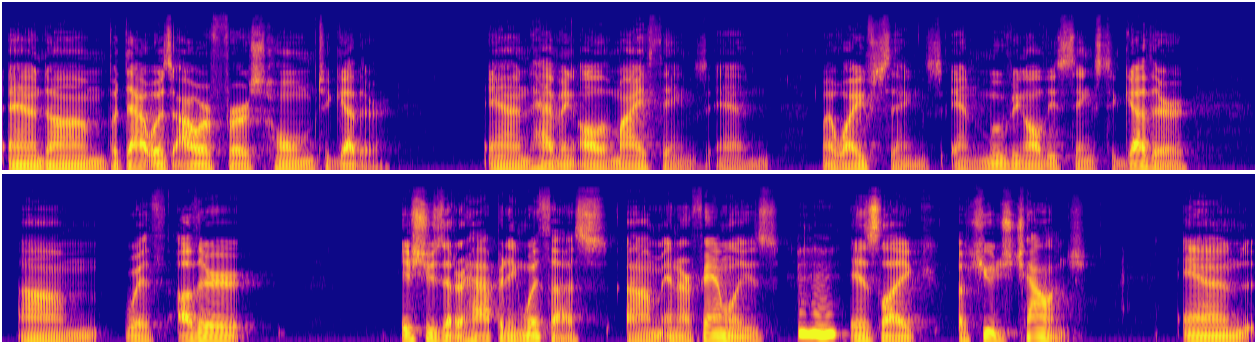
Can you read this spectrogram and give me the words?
and um, but that was our first home together, and having all of my things and my wife's things and moving all these things together um, with other issues that are happening with us um, in our families is like a huge challenge, and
